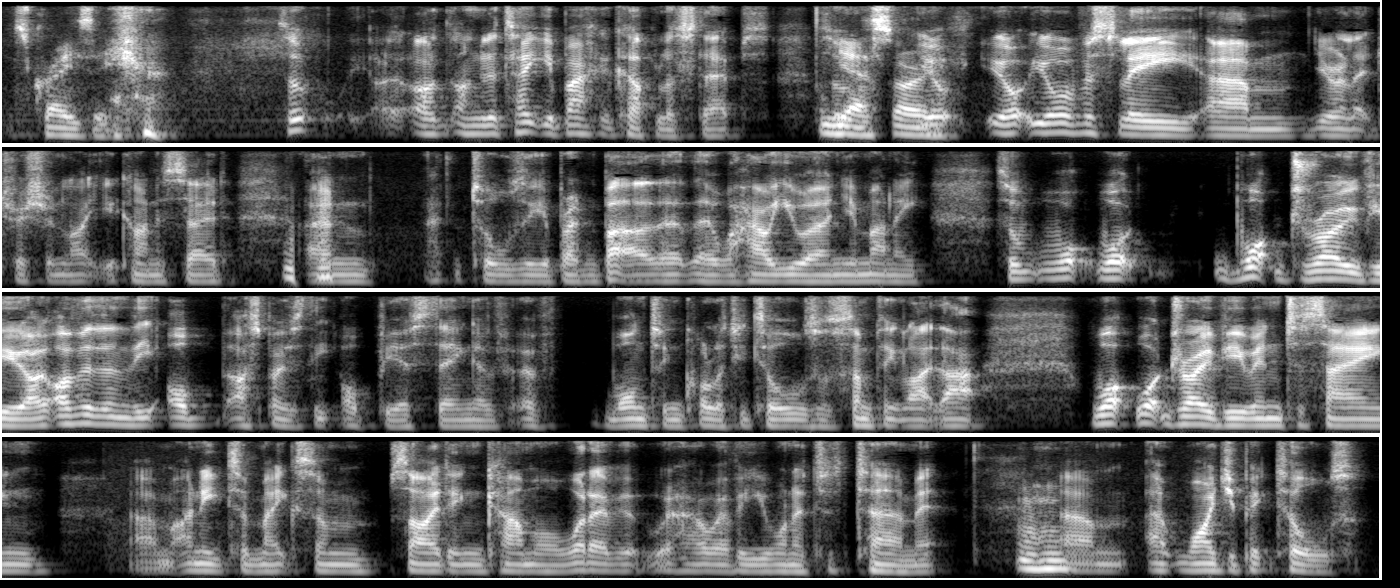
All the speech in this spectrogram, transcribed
it's crazy. so I'm going to take you back a couple of steps. So yeah, sorry. You're, you're, you're obviously um, you're an electrician, like you kind of said, and tools are your bread and butter. They're, they're, how you earn your money. So what what what drove you, other than the ob- I suppose the obvious thing of, of wanting quality tools or something like that? What what drove you into saying um, I need to make some side income or whatever, however you wanted to term it? Mm-hmm. Um, why'd you pick tools?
